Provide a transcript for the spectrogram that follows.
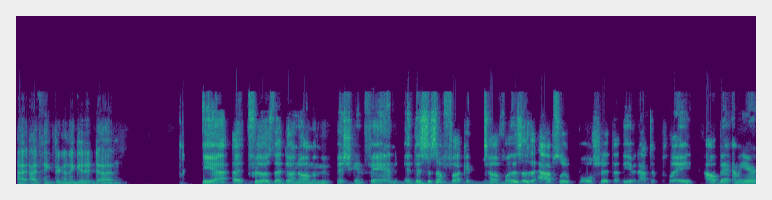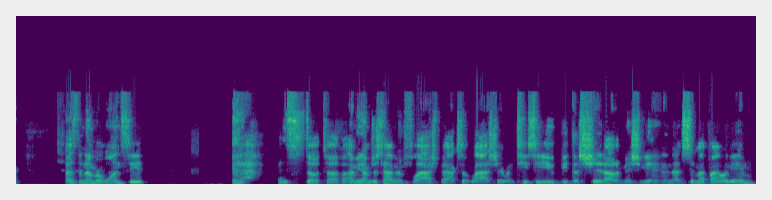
I, I think they're going to get it done. Yeah, uh, for those that don't know, I'm a Michigan fan. This is a fucking tough one. This is absolute bullshit that they even have to play Alabama here as the number one seed. It's so tough. I mean, I'm just having flashbacks of last year when TCU beat the shit out of Michigan in that semifinal game.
